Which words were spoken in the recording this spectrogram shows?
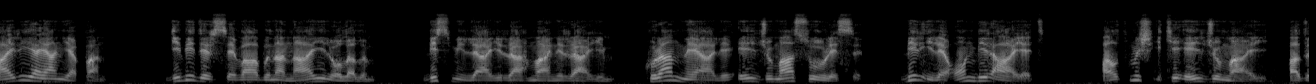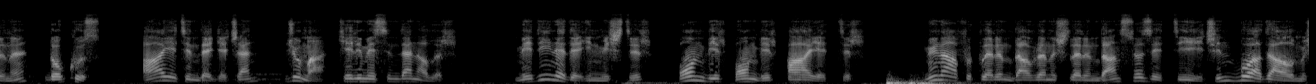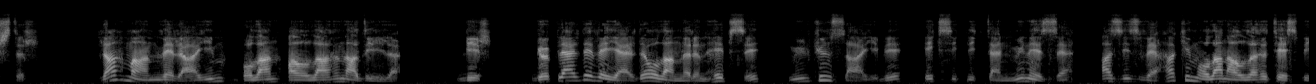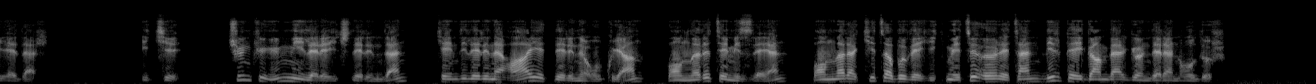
hayrı yayan yapan gibidir sevabına nail olalım. Bismillahirrahmanirrahim. Kur'an meali El-Cuma suresi 1 ile 11 ayet. 62 El-Cumai adını 9 ayetinde geçen Cuma kelimesinden alır. Medine'de inmiştir. 11-11 ayettir. Münafıkların davranışlarından söz ettiği için bu adı almıştır. Rahman ve Rahim olan Allah'ın adıyla. 1. Göklerde ve yerde olanların hepsi, mülkün sahibi, eksiklikten münezzeh, aziz ve hakim olan Allah'ı tesbih eder. 2. Çünkü ümmilere içlerinden, kendilerine ayetlerini okuyan, onları temizleyen, onlara kitabı ve hikmeti öğreten bir peygamber gönderen odur.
